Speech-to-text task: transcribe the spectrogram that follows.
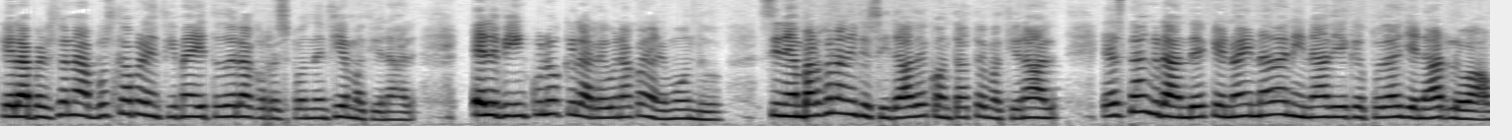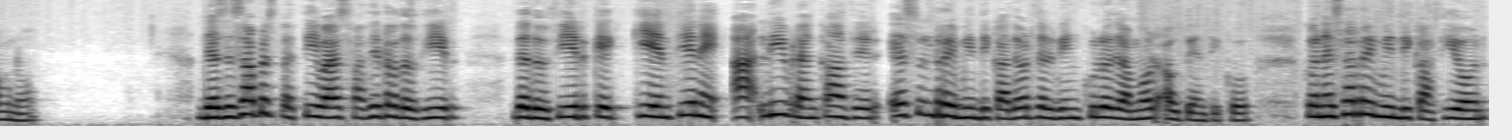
que la persona busca por encima de todo la correspondencia emocional, el vínculo que la reúna con el mundo. Sin embargo, la necesidad de contacto emocional es tan grande que no hay nada ni nadie que pueda llenarlo a uno. Desde esa perspectiva es fácil deducir que quien tiene a Libra en cáncer es un reivindicador del vínculo de amor auténtico. Con esa reivindicación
